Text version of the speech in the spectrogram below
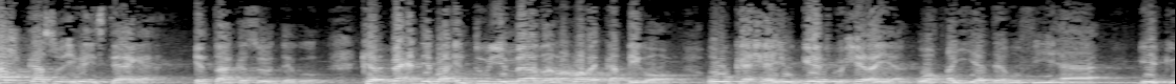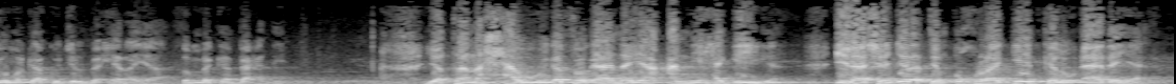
Halkaasuu iga istaaga intaan ka soo dego. Kabacdi baa intuu yimaado rarada ka dhigo uu kaxeeyu geedku xiraya. Waqayadahu fiiha geedkii uu markaa ku jilba xiraya. Uma kabacdi yatanaxa wuu iga fogaanayaa canii xaggayga. Ilaa shajaratin ukhraa geed kaleu aadayaa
